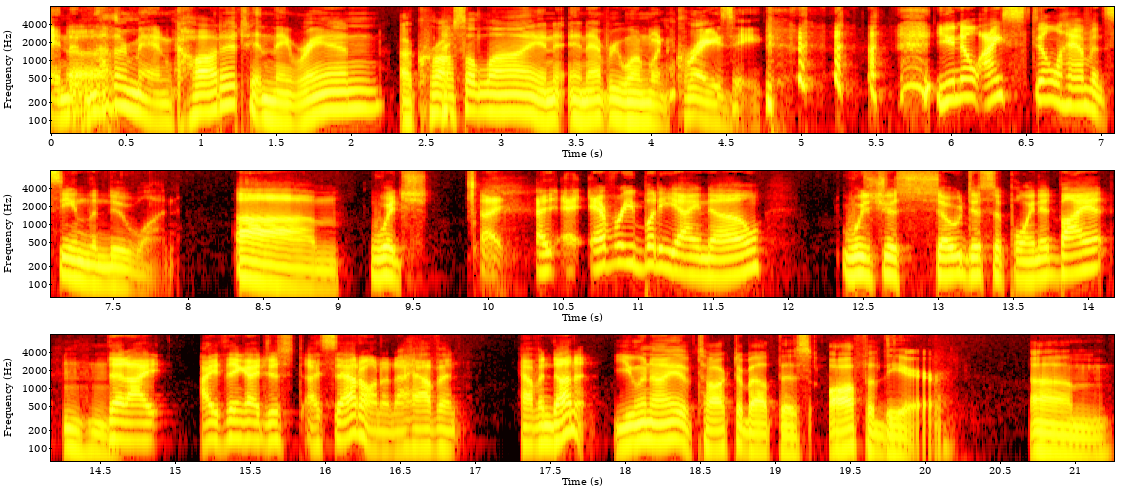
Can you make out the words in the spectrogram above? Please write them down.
and another man caught it and they ran across a line and everyone went crazy. You know, I still haven't seen the new one, um, which I, I, everybody I know was just so disappointed by it Mm-hmm. that I, I think I just I sat on it. I haven't haven't done it. You and I have talked about this off of the air. Um,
